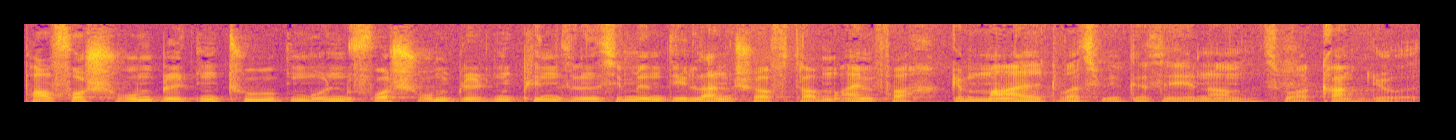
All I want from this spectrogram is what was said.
paar verschrumpelten Tuben und verschrumpelten Pinseln sind wir in die Landschaft, haben einfach gemalt, was wir gesehen haben. Es war grandios.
